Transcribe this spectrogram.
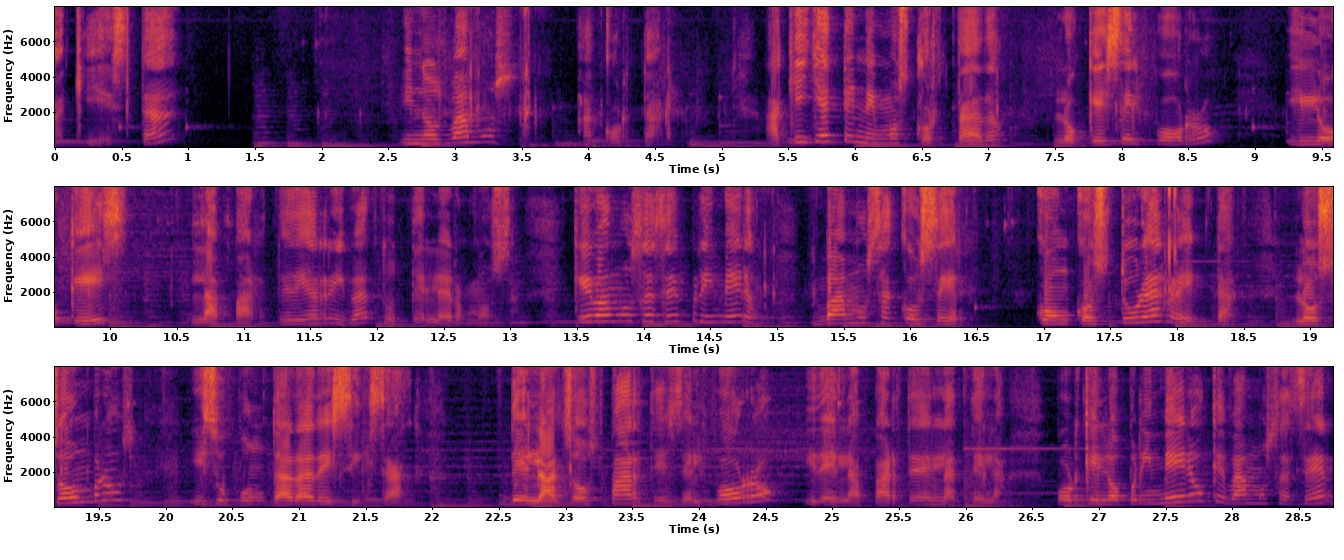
Aquí está. Y nos vamos a cortar. Aquí ya tenemos cortado lo que es el forro y lo que es la parte de arriba, tu tela hermosa. ¿Qué vamos a hacer primero? Vamos a coser con costura recta los hombros y su puntada de zigzag de las dos partes, del forro y de la parte de la tela. Porque lo primero que vamos a hacer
